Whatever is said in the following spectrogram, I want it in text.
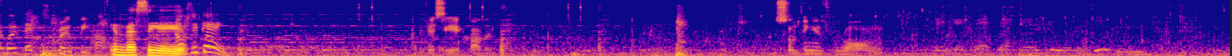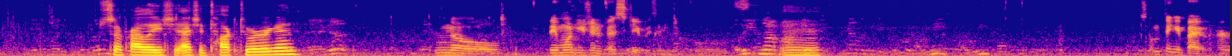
I won't let this grove be. Investigate. Not again. Investigate Kagha. Something is wrong. So probably sh I should talk to her again. No. They want you to investigate with the grove. Mm. Something about her.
